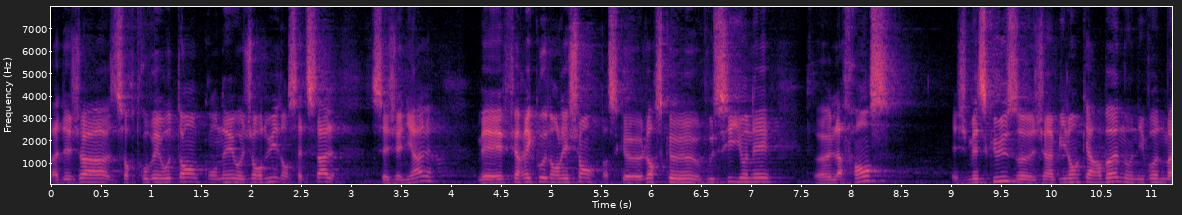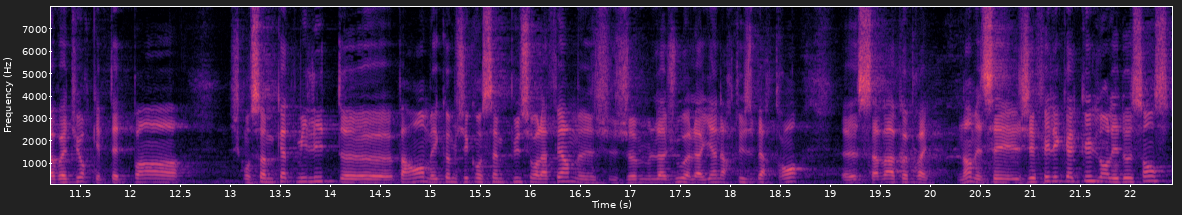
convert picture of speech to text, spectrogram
Bah déjà, se retrouver autant qu'on est aujourd'hui dans cette salle, c'est génial, mais faire écho dans les champs, parce que lorsque vous sillonnez euh, la France, et je m'excuse, j'ai un bilan carbone au niveau de ma voiture qui est peut-être pas... Je consomme 4000 litres euh, par an, mais comme je ne consomme plus sur la ferme, je, me la joue à la Yann Arthus Bertrand, euh, ça va à peu près. Non, mais j'ai fait les calculs dans les deux sens,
